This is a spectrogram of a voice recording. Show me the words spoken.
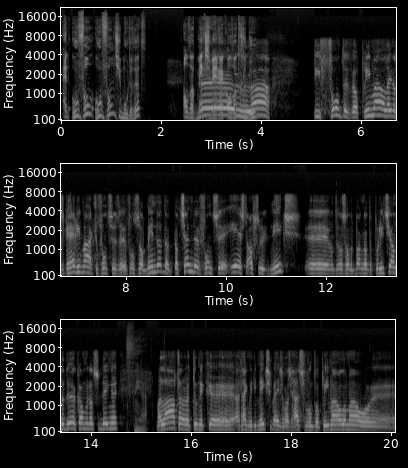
En hoe vond, hoe vond je moeder het? Al dat mixwerk, uh, al dat gedoe? Ja die vond het wel prima. Alleen als ik herrie maakte, vond ze, vond ze wat minder. Dat, dat zenden vond ze eerst absoluut niks. Uh, want ze was altijd bang dat de politie aan de deur kwam dat soort dingen. Ja. Maar later, toen ik uh, uiteindelijk met die mixen bezig was, ja, ze vond het wel prima allemaal. Uh,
